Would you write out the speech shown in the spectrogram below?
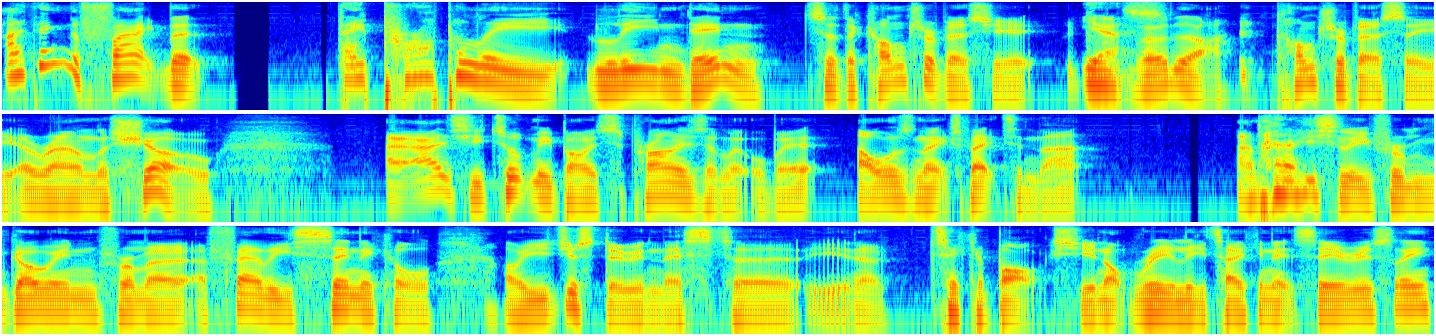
I think the fact that they properly leaned in to the controversy, Yes. controversy around the show, it actually took me by surprise a little bit. I wasn't expecting that. And actually, from going from a, a fairly cynical, oh, you're just doing this to, you know, tick a box, you're not really taking it seriously.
